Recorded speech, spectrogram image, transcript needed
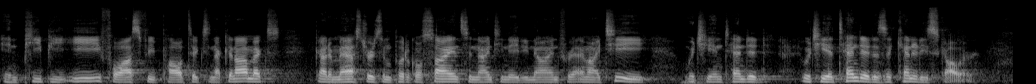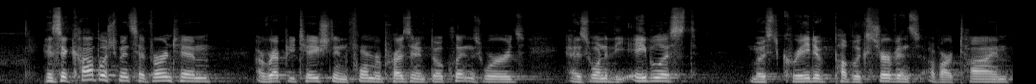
in PPE, philosophy, politics, and economics, got a master's in political science in 1989 from MIT, which he, intended, which he attended as a Kennedy Scholar. His accomplishments have earned him a reputation, in former President Bill Clinton's words, as one of the ablest, most creative public servants of our time,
